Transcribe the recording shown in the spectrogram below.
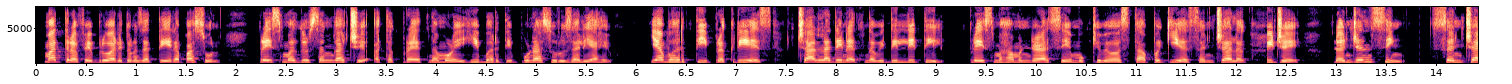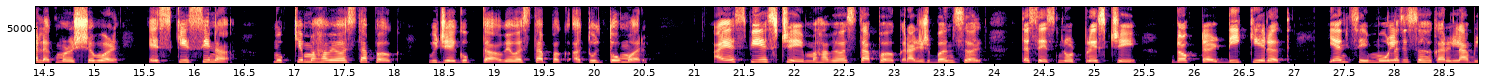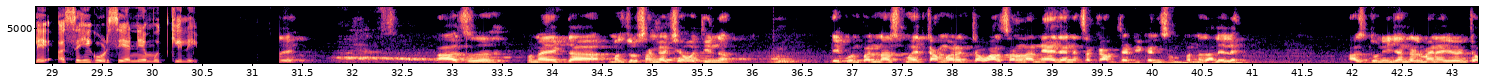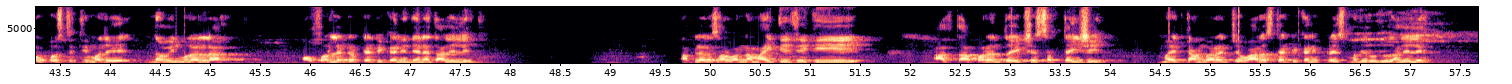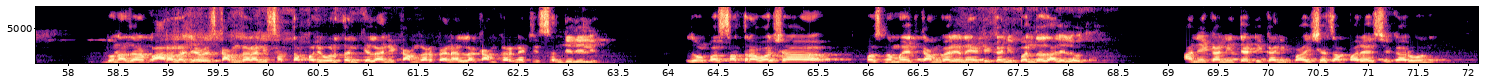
मात्र फेब्रुवारी दोन हजार तेरापासून प्रेस मजदूर संघाचे अथक प्रयत्नामुळे ही भरती पुन्हा सुरू झाली आहे. या भरती प्रक्रियेस चालना देण्यात नवी दिल्लीतील प्रेस महामंडळाचे मुख्य व्यवस्थापकीय संचालक विजय रंजन सिंग संचालक मनुष्यबळ एस के सिन्हा मुख्य महाव्यवस्थापक विजय गुप्ता व्यवस्थापक Atul Tomar I S P एसचे महाव्यवस्थापक राजेश बन्सल तसेच नोटप्रेसचे डॉक्टर डी केरत यांचे मोलाचे सहकार्य लाभले असेही गोडसे यांनी नमूद केले. आज पुन्हा एकदा मजदूर संघाच्या वतीनं एकोणपन्नास मयत कामगारांच्या वारसांना न्याय देण्याचं काम त्या ठिकाणी संपन्न झालेलं आहे. आज दोन्ही जनरल मॅनेजरांच्या उपस्थितीमध्ये नवीन मुलांना ऑफर लेटर त्या ठिकाणी देण्यात आलेले आहेत. आपल्याला सर्वांना माहितीच आहे की आतापर्यंत एकशे सत्याऐंशी मयत कामगारांचे वारस त्या ठिकाणी प्रेसमध्ये रुजू झालेले आहे दोन हजार बाराला ज्यावेळेस कामगारांनी सत्ता परिवर्तन केलं आणि कामगार पॅनलला काम करण्याची संधी दिली जवळपास सतरा वर्षा पासनं मयत कामगार येणं या ठिकाणी बंद झालेलं होतं. अनेकांनी त्या ठिकाणी पैशाचा पर्याय स्वीकारून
